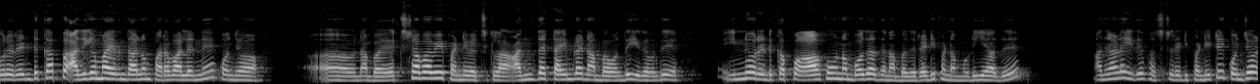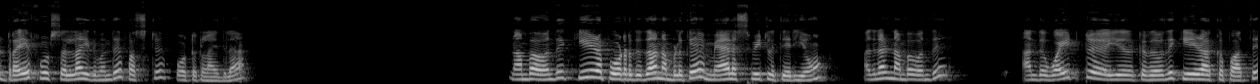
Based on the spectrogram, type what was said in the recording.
ஒரு ரெண்டு கப் அதிகமாக இருந்தாலும் பரவாயில்லன்னு கொஞ்சம் நம்ம எக்ஸ்ட்ராவாகவே பண்ணி வச்சுக்கலாம். அந்த டைமில் நம்ம வந்து இதை வந்து இன்னும் ரெண்டு கப் ஆகும்னும் போது அதை நம்ம ரெடி பண்ண முடியாது. அதனால் இது ஃபஸ்ட்டு ரெடி பண்ணிவிட்டு கொஞ்சம் ட்ரை ஃப்ரூட்ஸ் எல்லாம் இது வந்து ஃபஸ்ட்டு போட்டுக்கலாம் இதில். நம்ம வந்து கீழே போடுறது தான் நம்மளுக்கு மேலே ஸ்வீட்டில் தெரியும். அதனால் நம்ம வந்து அந்த ஒயிட்டு இருக்கிறத வந்து கீழாக்க பார்த்து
